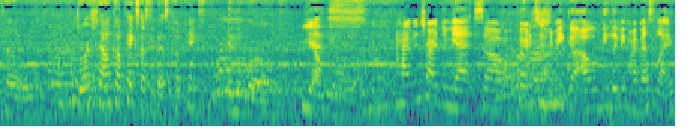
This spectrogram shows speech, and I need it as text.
because Georgetown cupcakes has the best cupcakes in the world. Yes. Mm-hmm. I haven't tried them yet, so according to Jameika, I will be living my best life.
